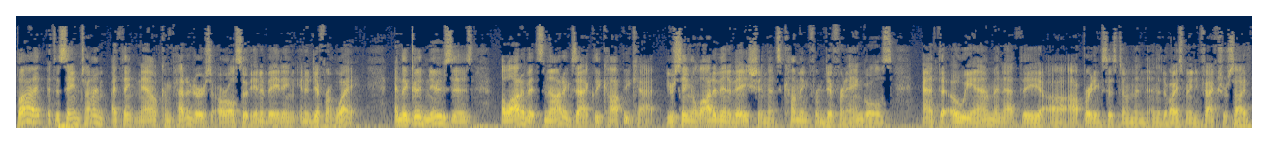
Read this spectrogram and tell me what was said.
But at the same time, I think now competitors are also innovating in a different way. And the good news is a lot of it's not exactly copycat. You're seeing a lot of innovation that's coming from different angles at the OEM and at the uh, operating system and, and, the device manufacturer side.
